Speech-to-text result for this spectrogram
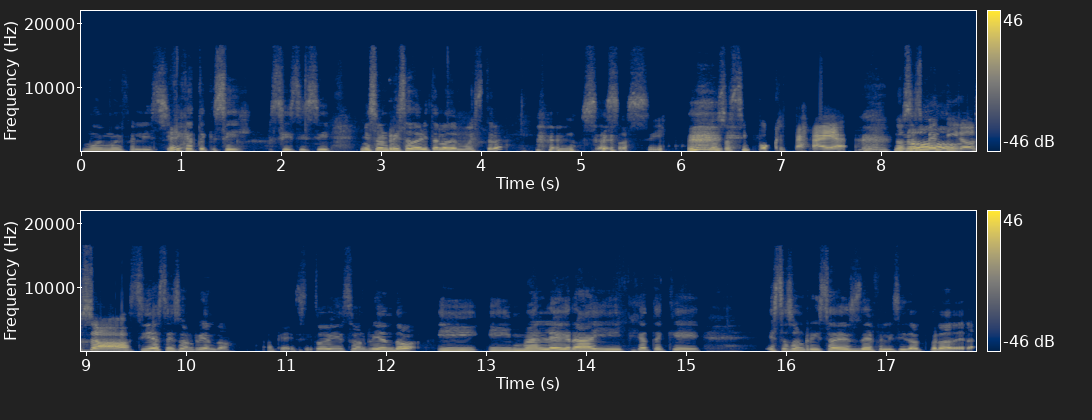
Muy, muy feliz. ¿Sí? Y fíjate que sí, sí, sí, sí. Mi sonrisa de ahorita lo demuestra. No seas así. No seas hipócrita. No seas No. mentiroso. Sí estoy sonriendo. Ok, sí. Estoy sonriendo y, y me alegra y fíjate que esta sonrisa es de felicidad verdadera.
